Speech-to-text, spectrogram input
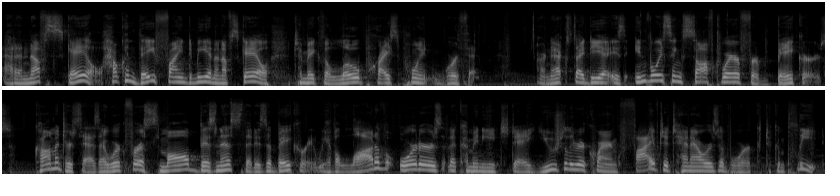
at enough scale? How can they find me at enough scale to make the low price point worth it? Our next idea is invoicing software for bakers. Commenter says, I work for a small business that is a bakery. We have a lot of orders that come in each day, usually requiring five to 10 hours of work to complete.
